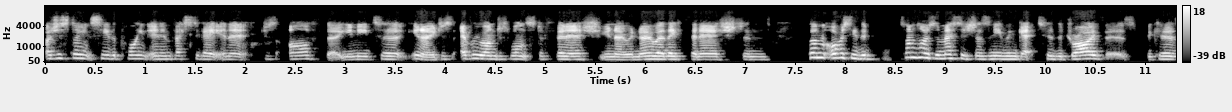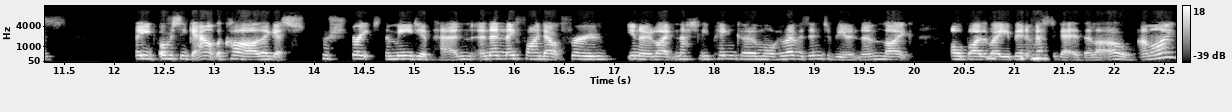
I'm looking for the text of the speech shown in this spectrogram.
I just don't see the point in investigating it just after. You need to, you know, just everyone just wants to finish, you know, and know where they finished. And some obviously the sometimes the message doesn't even get to the drivers because they obviously get out the car, they get pushed straight to the media pen, and then they find out through, you know, like Natalie Pinkham or whoever's interviewing them, like, oh, by the way, you've been investigated. They're like, oh, am I?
